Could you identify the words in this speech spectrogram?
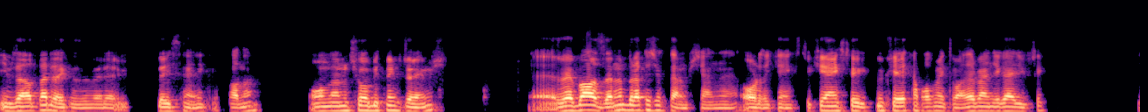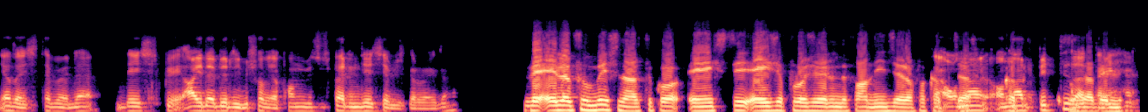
imzaladılar ya herkesin böyle 5 senelik falan. Onların çoğu bitmek üzereymiş. Ee, ve bazılarını bırakacaklarmış yani oradaki NXT UK. NXT UK'ye kapatma ihtimali bence gayet yüksek. Ya da işte böyle değişik bir ayda bir bir şov yapan bir süper indie çevirecekler orayı da. Ve el atıldığı için artık o NXT Asia projelerinde falan iyice rafa Ya katacak. onlar onlar bitti zaten.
